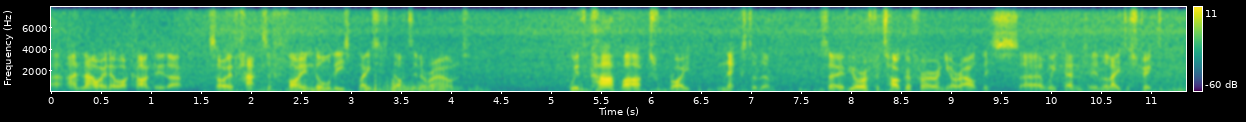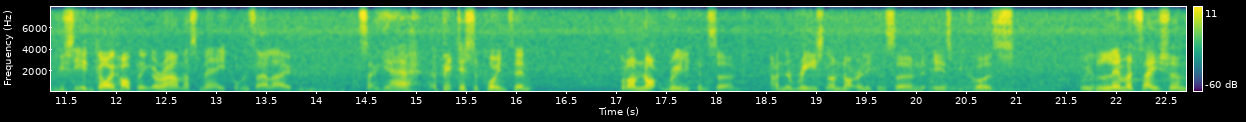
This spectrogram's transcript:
Uh, and now I know I can't do that. So I've had to find all these places dotted around with car parks right next to them. So if you're a photographer and you're out this uh, weekend in the Lake District, if you see a guy hobbling around, that's me. Come and say hello. So yeah, a bit disappointing, but I'm not really concerned. And the reason I'm not really concerned is because with limitation,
